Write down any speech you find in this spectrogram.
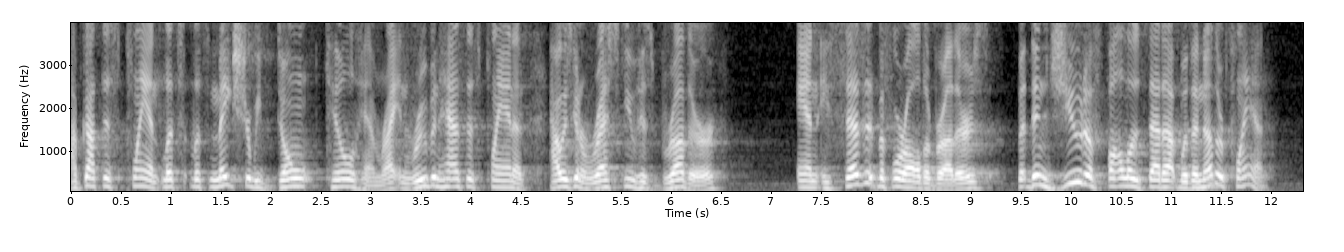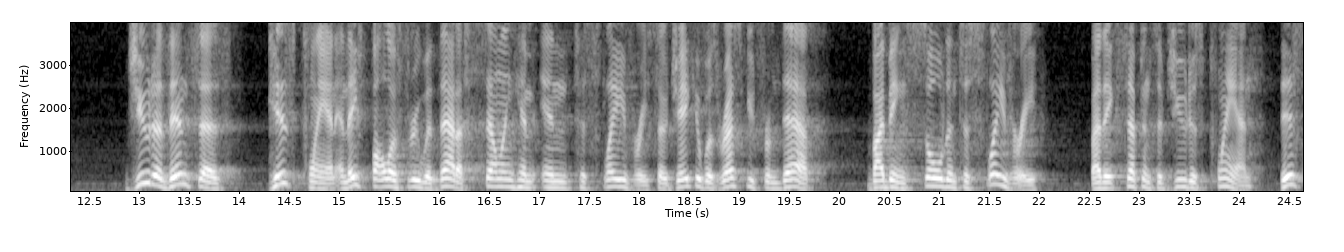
I've got this plan. Let's, let's make sure we don't kill him, right? And Reuben has this plan of how he's going to rescue his brother. And he says it before all the brothers, but then Judah follows that up with another plan. Judah then says his plan, and they follow through with that of selling him into slavery. So Jacob was rescued from death by being sold into slavery by the acceptance of Judah's plan. This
